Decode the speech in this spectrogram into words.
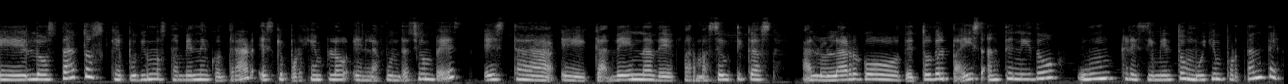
Eh, los datos que pudimos también encontrar es que, por ejemplo, en la Fundación BES, esta eh, cadena de farmacéuticas a lo largo de todo el país han tenido un crecimiento muy importante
